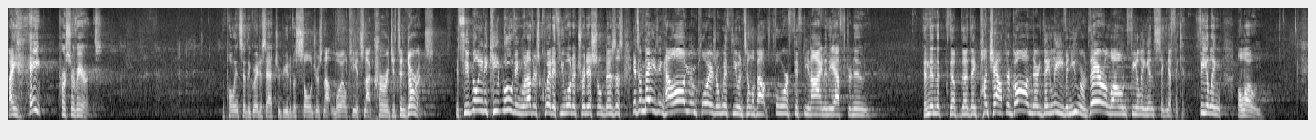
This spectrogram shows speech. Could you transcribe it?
I hate perseverance. Napoleon said the greatest attribute of a soldier is not loyalty, it's not courage, it's endurance. It's the ability to keep moving when others quit. If you own a traditional business, it's amazing how all your employers are with you until about 4:59 in the afternoon. And then the, the, the, they punch out, they're gone, they're, they leave, and you are there alone feeling insignificant, feeling alone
